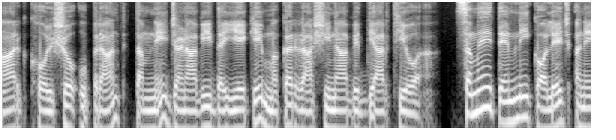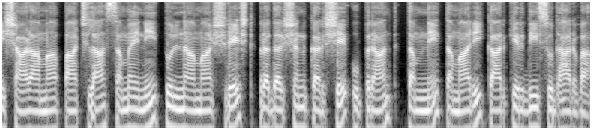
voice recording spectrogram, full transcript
માર્ગ ખોલશો ઉપરાંત તમને જણાવી દઈએ કે મકર રાશિના વિદ્યાર્થીઓ સમયે તેમની કોલેજ અને શાળામાં પાછલા સમયની તુલનામાં શ્રેષ્ઠ પ્રદર્શન કરશે ઉપરાંત તમને તમારી કારકિર્દી સુધારવા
